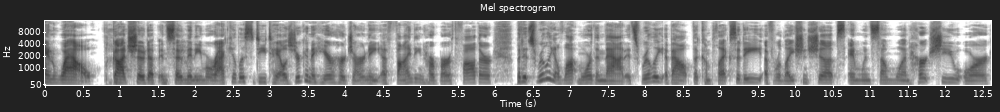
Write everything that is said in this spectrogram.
And wow, God showed up in so many miraculous details. You're going to hear her journey of finding her birth father, but it's really a lot more than that. It's really about the complexity of relationships and when someone hurts you or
